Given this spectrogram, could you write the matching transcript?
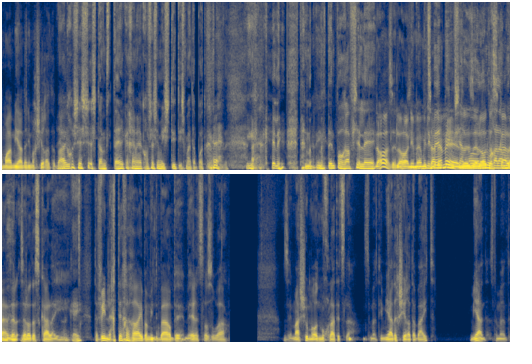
אמרה מיד אני מכשירה את אני רק הבית. חושש שאתה מצטער ככה, אני רק חושש שמאשתי תשמע את הפודקאסט הזה. כאלה, אתה נותן פה רף של... אה, לא, זה לא, אני אומר מצד שאני זה, לא- זה לא אותה נוכל לעמוד סקאלה, בהם. זה, לא אותה סקאלה, אוקיי. תבין, לכתך אחריי במדבר בארץ לא זרועה, זה משהו מאוד מוחלט אצלה. זאת אומרת, היא מיד הכשירה את הבית, מיד, זאת אומרת,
